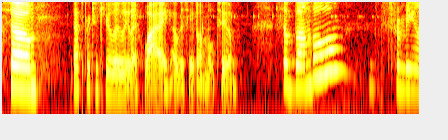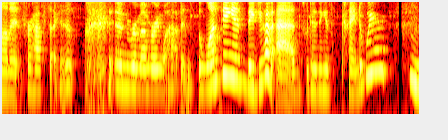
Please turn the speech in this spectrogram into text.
So that's particularly like why I would say Bumble too. So Bumble, from being on it for half a second and remembering what happens, the one thing is they do have ads, which I think is kind of weird. Hmm.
